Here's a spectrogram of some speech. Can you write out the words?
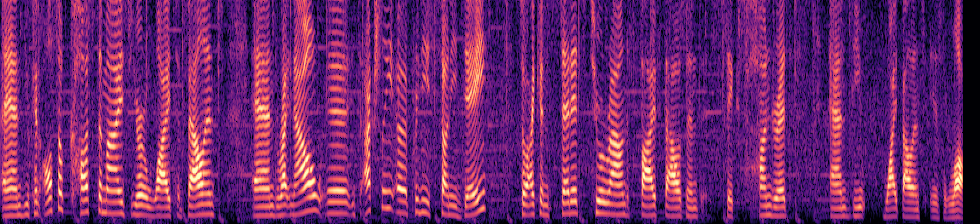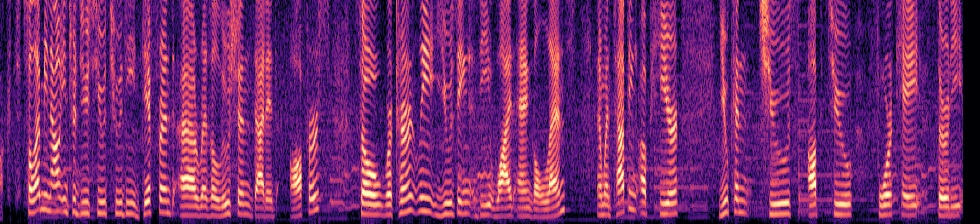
And you can also customize your white balance and right now, uh, it's actually a pretty sunny day. So I can set it to around 5,600 and the white balance is locked. So let me now introduce you to the different uh, resolution that it offers. So we're currently using the wide angle lens and when tapping up here, you can choose up to 4K 30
